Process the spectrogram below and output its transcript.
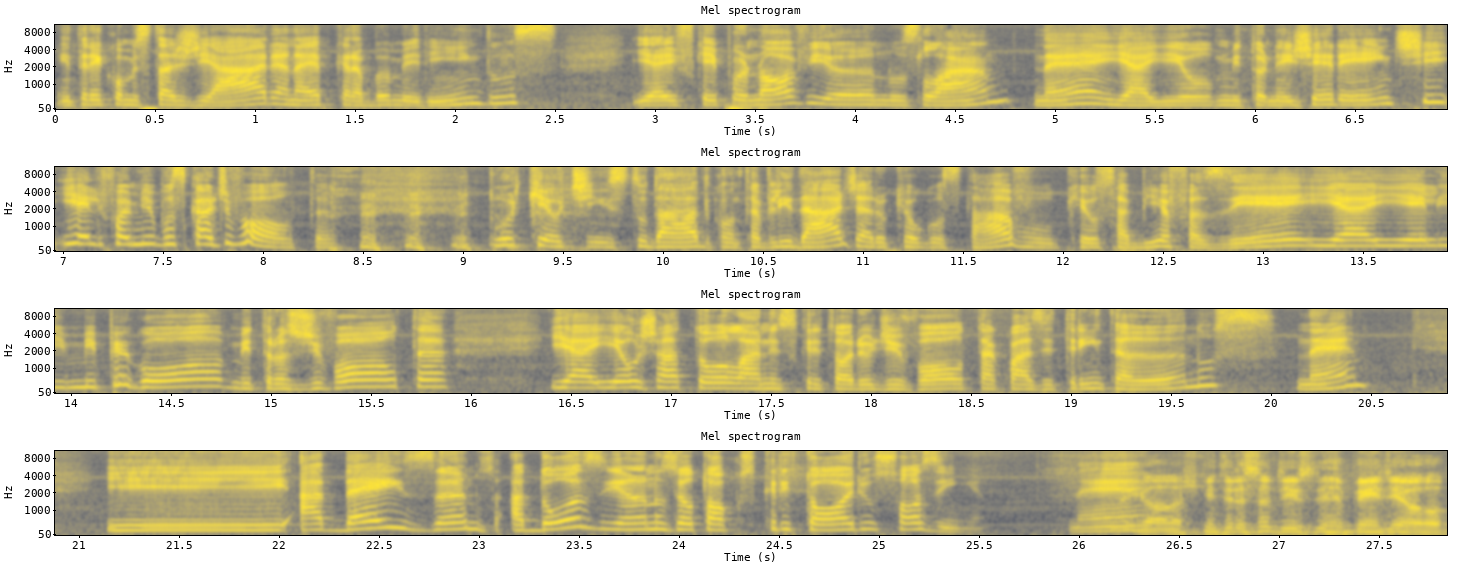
Entrei como estagiária, na época era Bamerindos. E aí fiquei por nove anos lá, né? E aí eu me tornei gerente e ele foi me buscar de volta. Porque eu tinha estudado contabilidade, era o que eu gostava, o que eu sabia fazer. E aí ele me pegou, me trouxe de volta. E aí eu já tô lá no escritório de volta há quase 30 anos, né? E há 10 anos, há 12 anos eu toco escritório sozinha, né? Legal, acho que é interessante isso, de repente eu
